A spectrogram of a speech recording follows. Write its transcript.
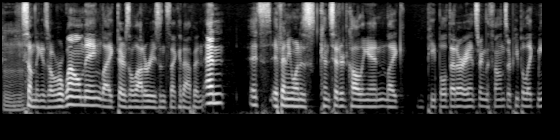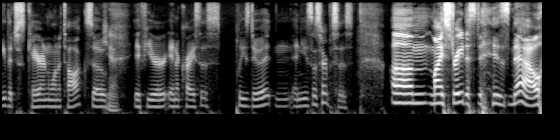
mhm. something is overwhelming. Like there's a lot of reasons that could happen. And it's if anyone is considered calling in, like people that are answering the phones are people like me that just care and want to talk. So yeah. if you're in a crisis, please do it and, and use the services. Um, my straightest is now.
